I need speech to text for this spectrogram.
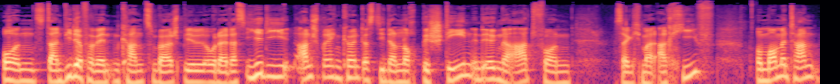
und dann wiederverwenden kann zum Beispiel oder dass ihr die ansprechen könnt, dass die dann noch bestehen in irgendeiner Art von, sag ich mal, Archiv. Und momentan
